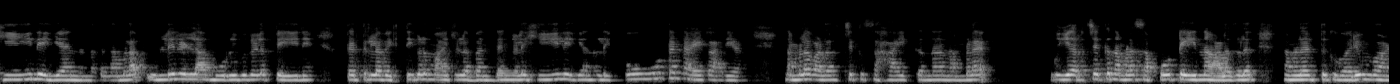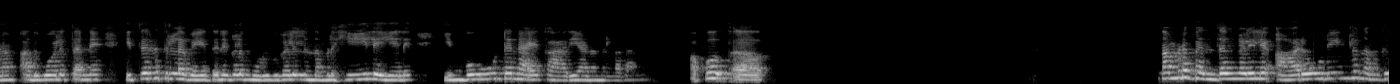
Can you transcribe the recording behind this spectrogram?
ഹീൽ ചെയ്യുക എന്നുള്ളത് നമ്മളെ ഉള്ളിലുള്ള മുറിവുകൾ പെയിന് ഇത്തരത്തിലുള്ള വ്യക്തികളുമായിട്ടുള്ള ബന്ധങ്ങൾ ഹീൽ ചെയ്യുക എന്നുള്ള ഇമ്പോർട്ടന്റ് ആയ കാര്യമാണ്. നമ്മളെ വളർച്ചയ്ക്ക് സഹായിക്കുന്ന നമ്മളെ ഉയർച്ചയ്ക്ക് നമ്മളെ സപ്പോർട്ട് ചെയ്യുന്ന ആളുകൾ നമ്മളെ അടുത്തേക്ക് വരും വേണം. അതുപോലെ തന്നെ ഇത്തരത്തിലുള്ള വേദനകൾ മുറിവുകളിൽ നമ്മൾ ഹീൽ ചെയ്യൽ ഇമ്പോർട്ടന്റ് ആയ കാര്യമാണെന്നുള്ളതാണ്. അപ്പോൾ നമ്മുടെ ബന്ധങ്ങളിൽ ആരോടെങ്കിലും നമുക്ക്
